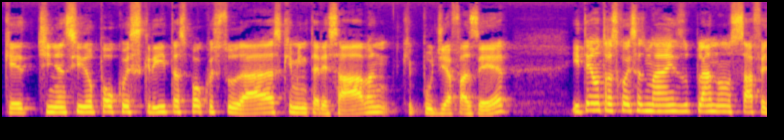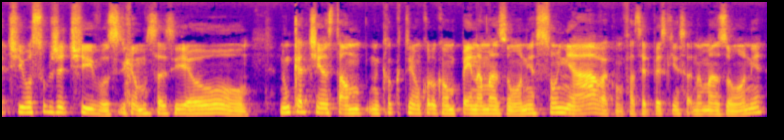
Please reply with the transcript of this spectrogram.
que tinham sido pouco escritas, pouco estudadas, que me interessavam, que podia fazer. E tem outras coisas mais do plano afetivos subjetivos, digamos assim. Eu Nunca tinha estado, nunca tinha colocado um pé na Amazônia, sonhava com fazer pesquisa na Amazônia.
